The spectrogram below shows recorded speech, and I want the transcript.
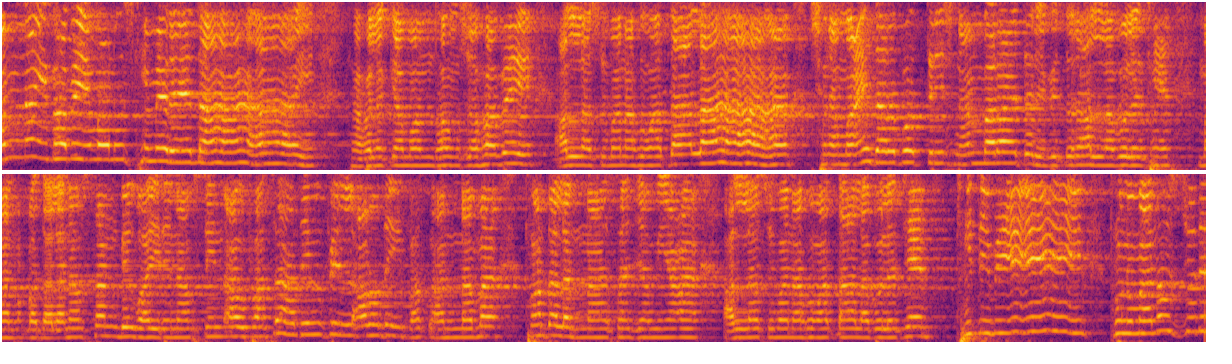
অন্যায় ভাবে মানুষকে মেরে দেয় তাহলে কেমন ধ্বংস হবে? আল্লাহ সুবহানাহু ওয়া তাআলা সোনা মাইদার 32 নাম্বার আয়াতের ভিতরে আল্লাহ বলেছেন, মান কাতালা নাফসান বিগাইরি নাফসিন আও ফাসাদিন ফিল আরদি ফাসান্নামা কাতালান নাসা জামিআ। আল্লাহ সুবহানাহু ওয়া তাআলা বলেছেন, পৃথিবীর কোন মানুষ যদি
